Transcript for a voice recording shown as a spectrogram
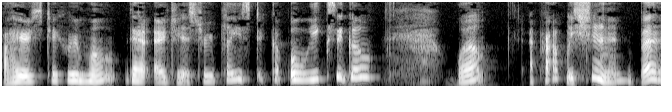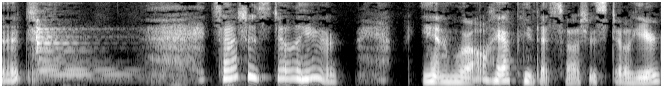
Fire Stick remote that I just replaced a couple weeks ago? Well, I probably shouldn't, but Sasha's still here. And we're all happy that Sasha's still here.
